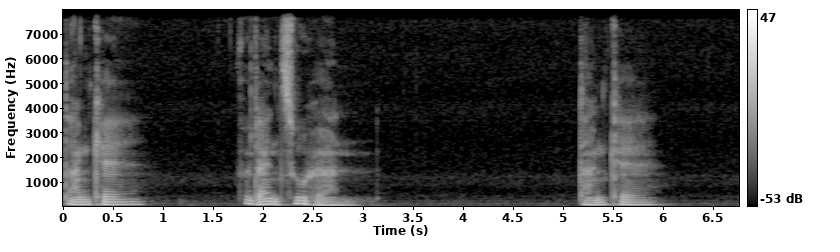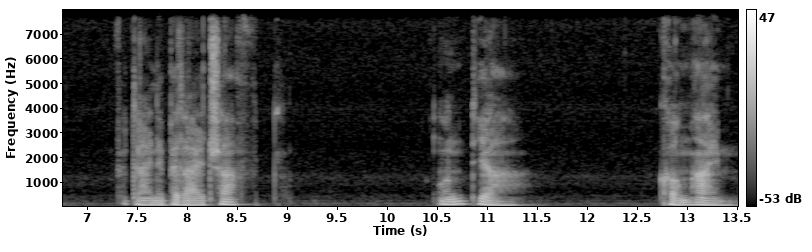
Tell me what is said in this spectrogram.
Danke für dein Zuhören. Danke für deine Bereitschaft und ja, komm heim.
